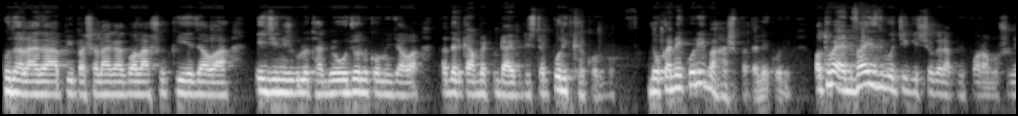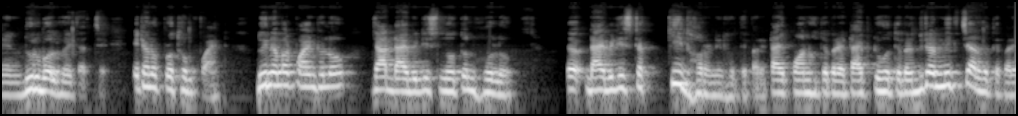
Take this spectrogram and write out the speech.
ক্ষুধা লাগা, পিপাসা লাগা, গলা শুকিয়ে যাওয়া, এই জিনিসগুলো থাকবে, ওজন কমে যাওয়া, তাদেরকে আমরা একটু ডায়াবেটিসটা পরীক্ষা করব। দোকানে করি বা হাসপাতালে করি। অথবা অ্যাডভাইস দিব চিকিৎসকের আপনি পরামর্শ নেন দুর্বল হয়ে যাচ্ছে। এটা হলো প্রথম পয়েন্ট দুই নম্বর পয়েন্ট হলো, যার ডায়াবেটিস নতুন হলো ডায়াবেটিসটা কি ধরনের হতে পারে? টাইপ ওয়ান হতে পারে টাইপ টু হতে পারে দুটার মিক্সচার হতে পারে।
